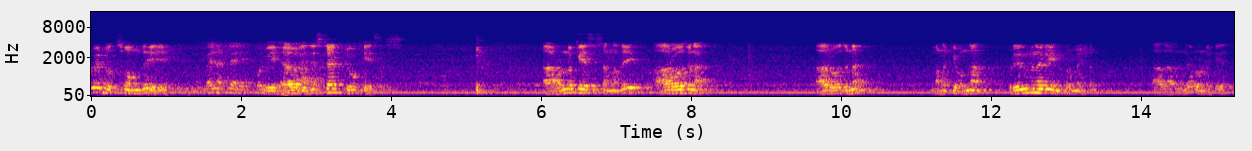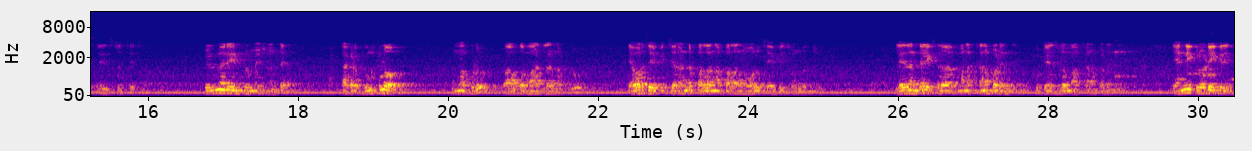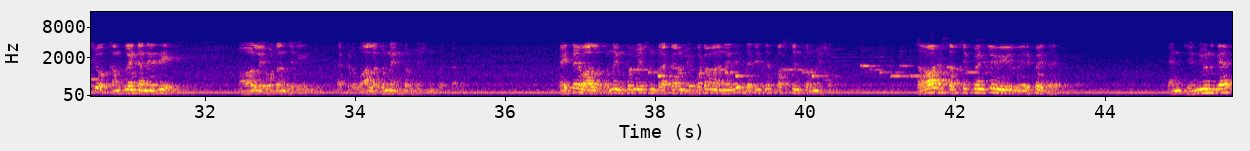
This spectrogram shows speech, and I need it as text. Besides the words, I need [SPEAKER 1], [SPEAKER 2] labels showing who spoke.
[SPEAKER 1] Private Utsvamdi, we have registered two cases. ఆ రెండు cases అన్నది ఆ రోజున ఆ రోజున మనకి ఉన్న ప్రిలిమినరీ ఇన్ఫర్మేషన్ ఆధారంగా రెండు కేసెస్ రిజిస్టర్ చేశాం. ప్రిలిమినరీ ఇన్ఫర్మేషన్ అంటే అక్కడ గుంపులో ఉన్నప్పుడు వాళ్ళతో మాట్లాడినప్పుడు ఎవరు చేయించారంటే పలానా పలానా వాళ్ళు చేయించి ఉండొచ్చు. లేదంటే ఇక్కడ మనకు కనపడింది ఫుటేజ్లో మాకు కనపడింది. ఇవన్నీ క్రోడీకరించి ఒక కంప్లైంట్ అనేది మా వాళ్ళు ఇవ్వడం జరిగింది. అక్కడ వాళ్ళకున్న ఇన్ఫర్మేషన్ ప్రకారం. అయితే వాళ్ళకున్న ఇన్ఫర్మేషన్ ప్రకారం ఇవ్వడం అనేది that is the first information. తర్వాత subsequently we will verify that. And జెన్యున్గా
